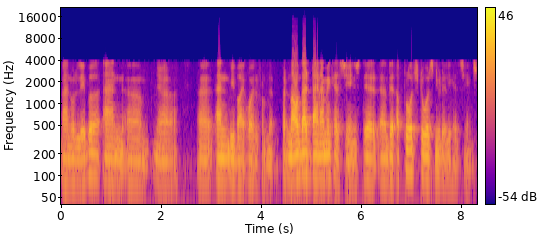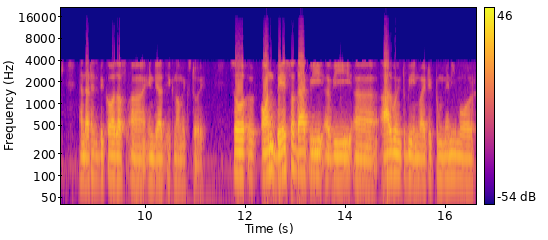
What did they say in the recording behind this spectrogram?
manual labor and um, uh, uh, and we buy oil from them. But now that dynamic has changed. Their uh, their approach towards New Delhi has changed, and that is because of uh, India's economic story. So on base of that, we we are going to be invited to many more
